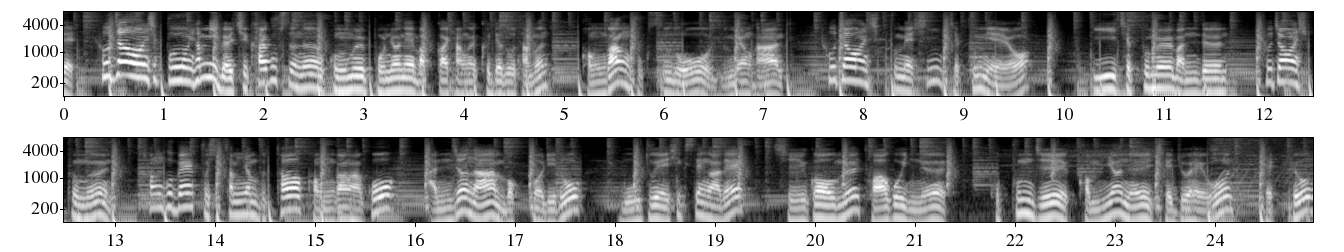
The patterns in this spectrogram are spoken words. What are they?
네, 효자원 식품 현미 멸치 칼국수는 곡물 본연의 맛과 향을 그대로 담은 건강 국수로 유명한 효자원 식품의 신제품이에요. 이 제품을 만든 효자원 식품은 1993년부터 건강하고 안전한 먹거리로 모두의 식생활에 즐거움을 더하고 있는 고품질 겉면을 제조해온 대표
